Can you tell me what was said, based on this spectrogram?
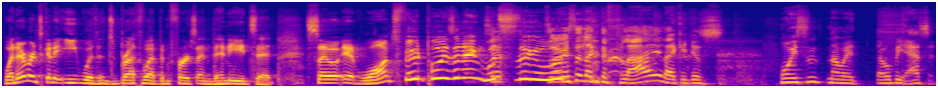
Whatever it's gonna eat with its breath weapon first, and then eats it. So it wants food poisoning. What's So, the so is it like the fly? Like it just poisons? No, wait, that would be acid.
